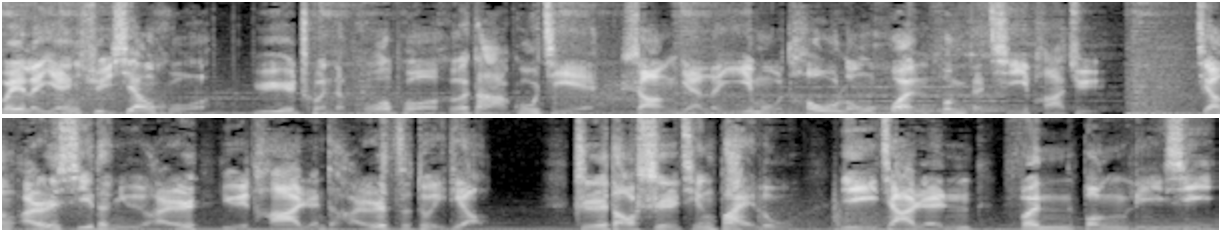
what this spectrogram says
为了延续香火，愚蠢的婆婆和大姑姐上演了一幕偷龙换凤的奇葩剧。将儿媳的女儿与他人的儿子对调，直到事情败露，一家人分崩离析，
